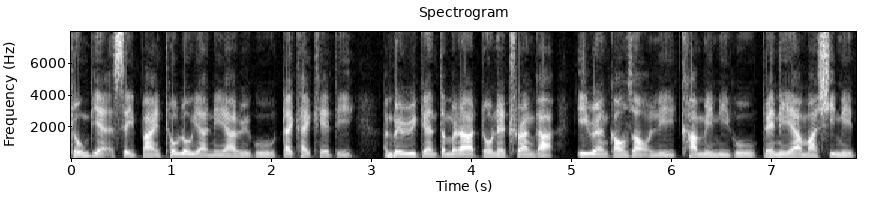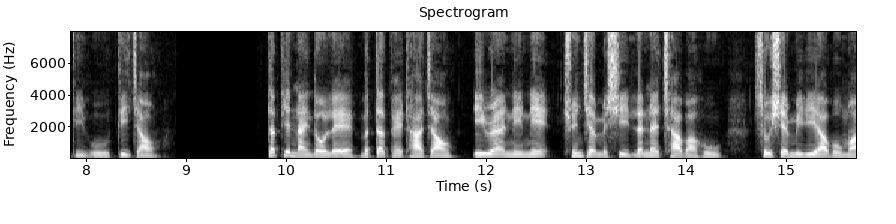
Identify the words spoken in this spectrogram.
ဒုံးပြန်အစိပ်ပိုင်းထုတ်လုပ်ရာနေရာတွေကိုတိုက်ခိုက်ခဲ့သည်အမေရိကန်သမ္မတဒေါ်နယ်ထရန့်ကအီရန်ခေါင်းဆောင်အလီခါမီနီကိုဘယ်နေရာမှာရှိနေသည်ကိုသိကြောင်းတပ်ပစ်နိုင်တော့လဲမတက်ဖဲထားကြောင်းအီရန်အနေနဲ့ချွင်းချက်မရှိလက်နက်ချပါဟုဆိုရှယ်မီဒီယာပေါ်မှာ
